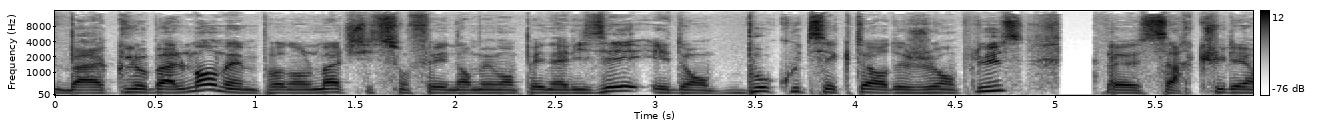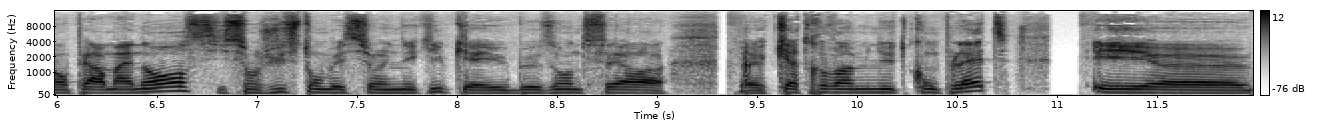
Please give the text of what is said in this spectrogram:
bah, globalement, même pendant le match, ils se sont fait énormément pénaliser et dans beaucoup de secteurs de jeu en plus. Ça reculait en permanence. Ils sont juste tombés sur une équipe qui a eu besoin de faire euh, 80 minutes complètes. Et, euh,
